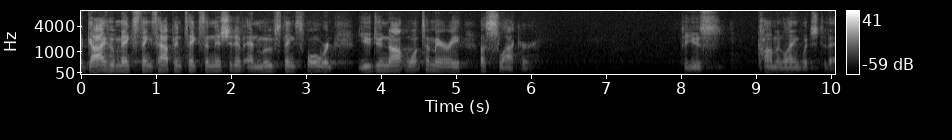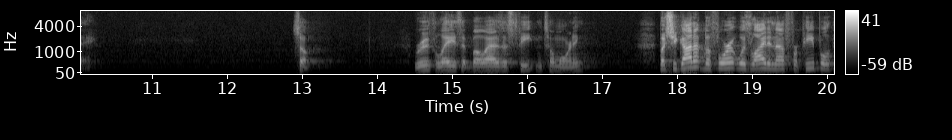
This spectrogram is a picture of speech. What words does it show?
A guy who makes things happen, takes initiative, and moves things forward. You do not want to marry a slacker, to use common language today. So, Ruth lays at Boaz's feet until morning. But she got up before it was light enough for people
